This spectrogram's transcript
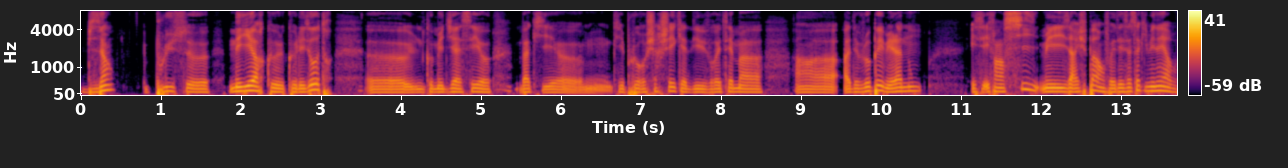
bien, plus euh, meilleure que, que les autres. Euh, une comédie assez. euh, bah, qui, est, euh, qui est plus recherchée, qui a des vrais thèmes à, à, développer. Mais là, non. Et c'est, enfin, si, mais ils arrivent pas en fait. Et c'est ça qui m'énerve.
